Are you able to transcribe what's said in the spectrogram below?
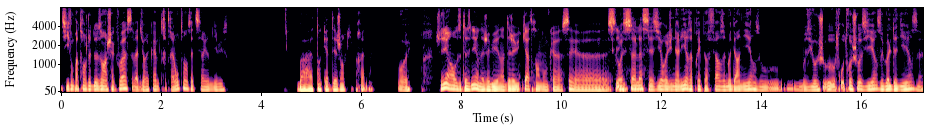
S'ils font par tranche de deux ans à chaque fois, ça va durer quand même très très longtemps cette série d'omnibus. Bah, tant qu'il y a des gens qui prennent. Ouais. Je dis, hein, aux États-Unis, on a déjà eu, on a déjà eu quatre, hein, donc euh, c'est, euh, ouais, ça, là, c'est The Original Years. Après, ils peuvent faire The Modern Years ou, ou The Autre- chose Years, The Golden Years. euh.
